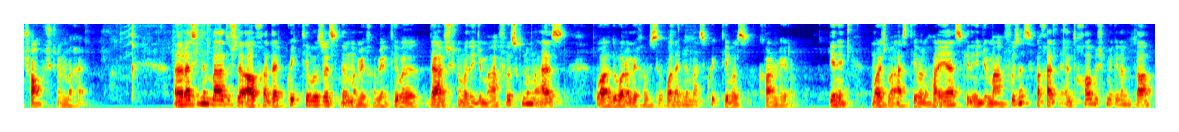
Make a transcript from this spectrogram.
چاپش کنین بخیر. رسیدم بعدش در آخر در Quick Tables رسیدم من می‌خوام یک table درج کنم و اینجا محفوظ کنم. از و دوباره می‌خوام استفاده کنم از Quick Tables کار می‌گیرم. یعنی مجموعه از table هایی است که اینجا محفوظ است. فقط انتخابش می‌کنم تا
